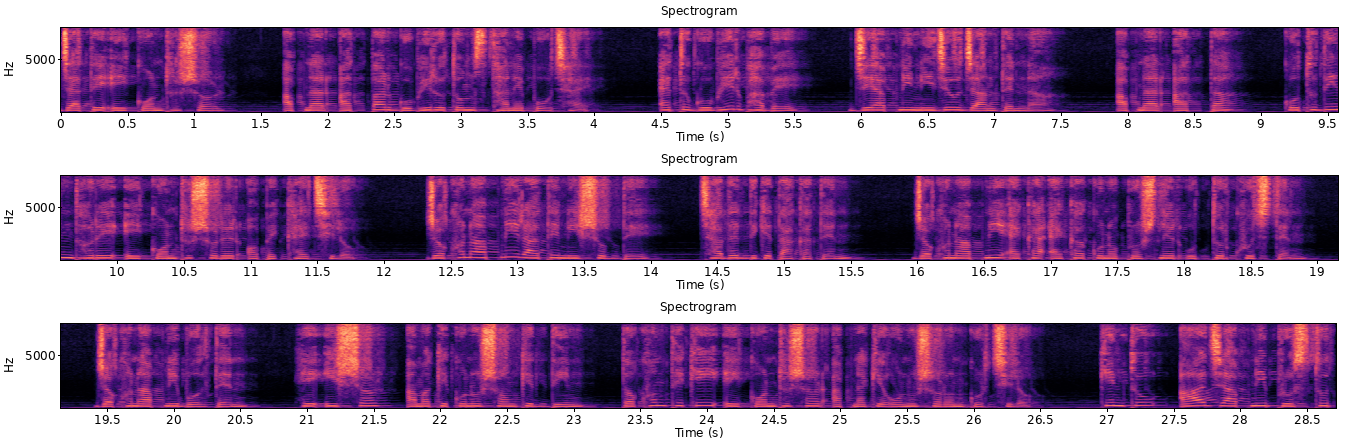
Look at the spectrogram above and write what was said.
যাতে এই কণ্ঠস্বর আপনার আত্মার গভীরতম স্থানে পৌঁছায়। এত গভীরভাবে যে আপনি নিজেও জানতেন না, আপনার আত্মা কতদিন ধরে এই কণ্ঠস্বরের অপেক্ষায় ছিল? যখন আপনি রাতে নিঃশব্দে ছাদের দিকে তাকাতেন, যখন আপনি একা একা কোনো প্রশ্নের উত্তর খুঁজতেন, যখন আপনি বলতেন, হে ঈশ্বর, আমাকে কোনো সংকেত দিন, তখন থেকেই এই কণ্ঠস্বর আপনাকে অনুসরণ করছিল। কিন্তু আজ আপনি প্রস্তুত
